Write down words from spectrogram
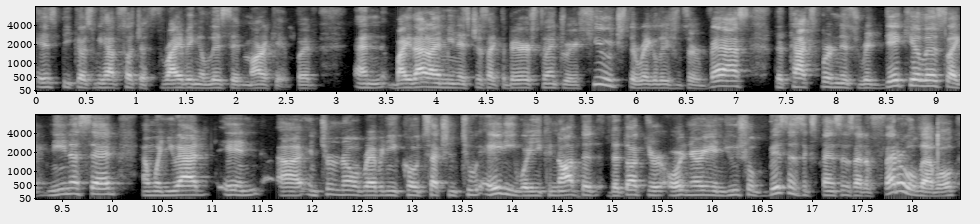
is because we have such a thriving illicit market. But and by that, I mean, it's just like the barriers to entry are huge. The regulations are vast. The tax burden is ridiculous, like Nina said. And when you add in uh, Internal Revenue Code Section 280, where you cannot de deduct your ordinary and usual business expenses at a federal level,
